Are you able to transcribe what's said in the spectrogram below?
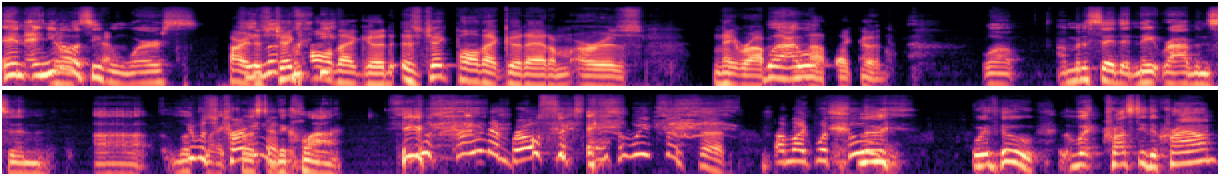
And and you know what's even worse? All right, He is Jake like- Paul that good? Is Jake Paul that good, Adam, or is Nate Robinson I will- not that good? Well, I'm gonna say that Nate Robinson uh looked was like Krusty the. Clown. He was training, bro, six days a week. They said. I'm like, with who? Me- with who? With Krusty the Crown?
